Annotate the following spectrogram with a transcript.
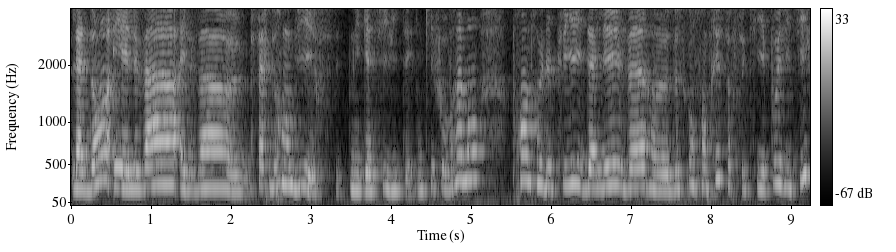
là-dedans et elle va, elle va euh, faire grandir cette négativité. Donc il faut vraiment prendre le pli d'aller vers, euh, de se concentrer sur ce qui est positif.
